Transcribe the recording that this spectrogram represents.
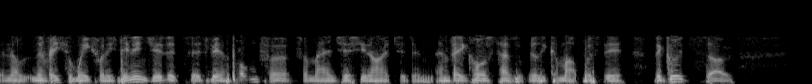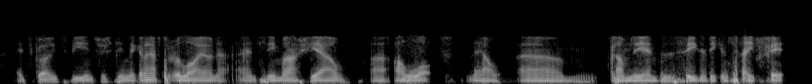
in the, in the recent weeks when he's been injured, it's it's been a problem for, for Manchester United, and, and Weghorst hasn't really come up with the the goods. So it's going to be interesting. They're going to have to rely on Anthony Martial uh, a lot now, um, come the end of the season if he can stay fit.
